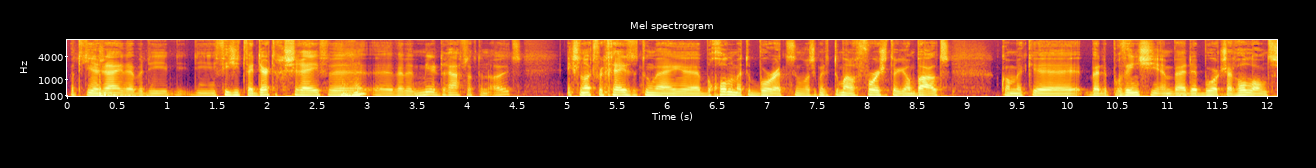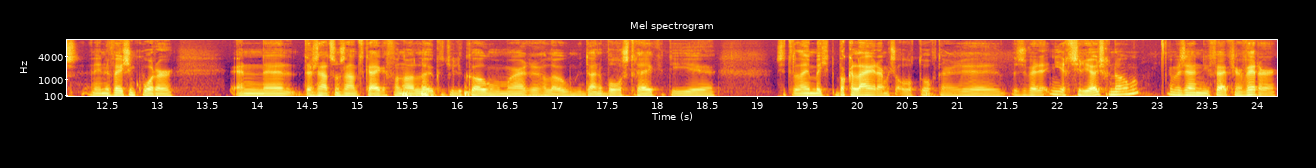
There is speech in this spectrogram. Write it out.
wat je zei, we hebben die, die, die visie 230 geschreven. Mm -hmm. we hebben meer draagvlak dan ooit. Ik zal nooit vergeten dat toen wij begonnen met de board, toen was ik met de toenmalige voorzitter Jan Bout kwam ik bij de provincie en bij de Board Zuid-Holland, een Innovation Quarter. En daar zaten ze ons aan te kijken van, nou leuk dat jullie komen, maar hallo, Duine Bollenstreek, die zit alleen een beetje de bakkeleien daar met z'n allen toch. Daar, dus we werden niet echt serieus genomen. En we zijn nu vijf jaar verder.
